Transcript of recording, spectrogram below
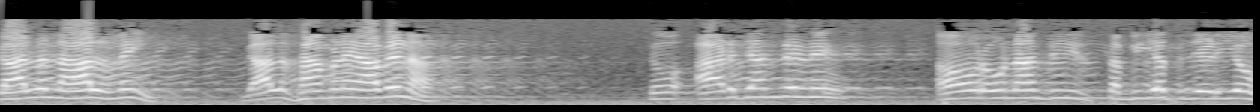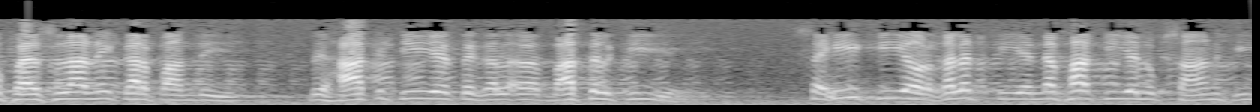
گل نال نہیں، گل سامنے آوے نا، تو اڑ جاندے نے اور انہوں دی طبیعت جیڑی وہ فیصلہ نہیں کر پاندی بھی حق کی ہے تے باطل کی ہے۔ صحیح کی ہے اور غلط کی ہے، نفع کی ہے، نقصان کی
